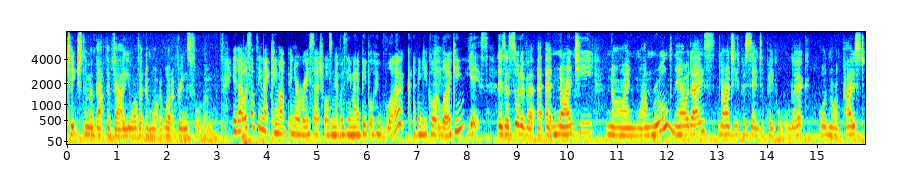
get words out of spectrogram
teach them about the value of it and what what it brings for them. Yeah, that was something that came up in your research, wasn't it? Was the amount of people who lurk? I think you call it lurking. Yes, there's a sort of a, a, a 99 one rule nowadays. 90% of people will lurk or not post.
